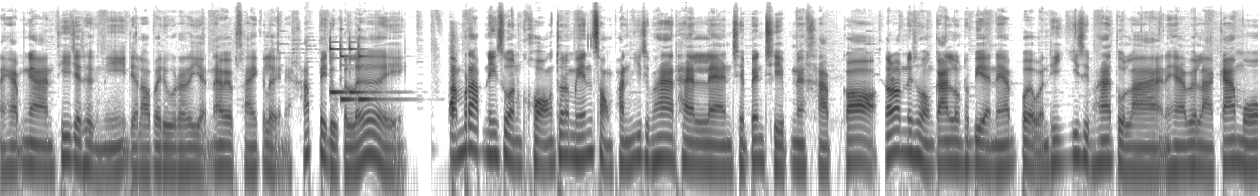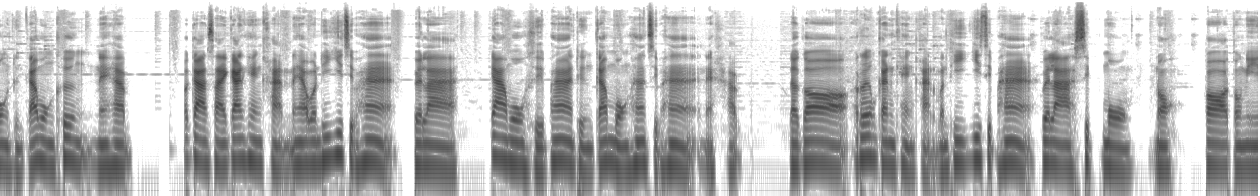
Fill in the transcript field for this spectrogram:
นะครับงานที่จะถึงนี้เดี๋ยวเราไปดูรายละเอียดหน้าเว็บไซต์กันเลยนะครับไปดูกันเลย สำหรับในส่วนของทัวร์นาเมนต์ 2025 Thailand Championship นะครับก็สำหรับในส่วนของการลงทะเบียนนะครับเปิดวันที่ 25 ตุลานะครับเวลา 9 โมงถึง 9 โมงครึ่งนะครับประกาศสายการแข่งขันนะครับวันที่ 25 เวลา 9 โมง 45 ถึง 9 โมง 55 นะครับแล้วก็เริ่มการแข่งขันวันที่ 25 เวลา 10 โมงเนาะ ก็ตรงนี้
